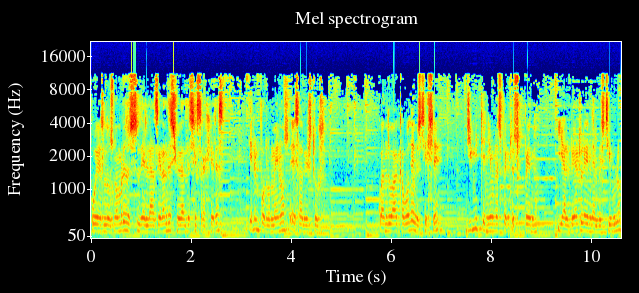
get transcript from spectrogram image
pues los nombres de las grandes ciudades extranjeras tienen por lo menos esa virtud. Cuando acabó de vestirse, Jimmy tenía un aspecto estupendo, y al verle en el vestíbulo,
